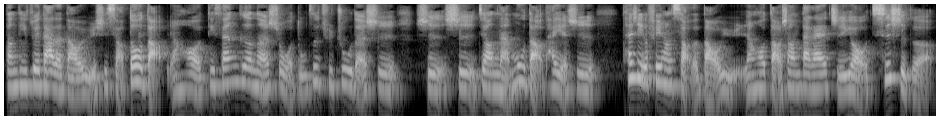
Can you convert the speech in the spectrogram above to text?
当地最大的岛屿是小豆岛，然后第三个呢是我独自去住的，是是是叫楠木岛，它也是它是一个非常小的岛屿，然后岛上大概只有七十个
